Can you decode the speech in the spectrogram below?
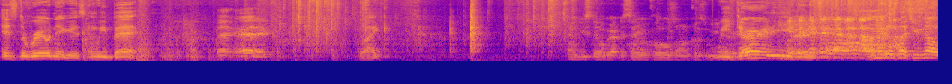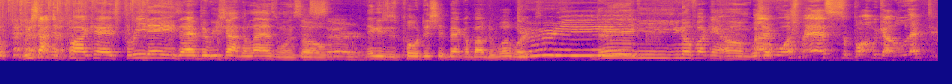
It's the real niggas, and we back. Back at it. Like And we still got the same clothes on because we we dirty. I'm gonna just let you know we shot this podcast three days after we shot the last one, so Yes, niggas just pulled this shit back about the woodwork. Dirty. Dirty, you know, fucking um, what's I up? washed my ass since the bomb we got elected.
